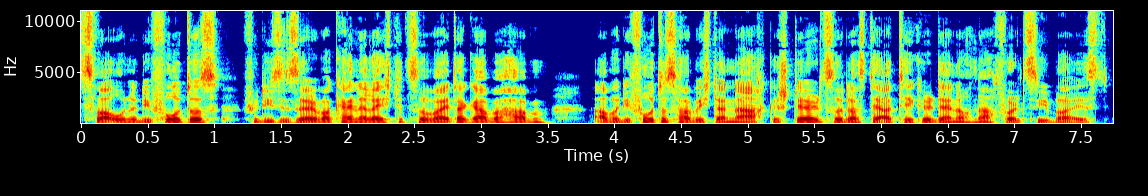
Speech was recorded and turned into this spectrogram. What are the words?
Zwar ohne die Fotos, für die sie selber keine Rechte zur Weitergabe haben, aber die Fotos habe ich dann nachgestellt, so dass der Artikel dennoch nachvollziehbar ist.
